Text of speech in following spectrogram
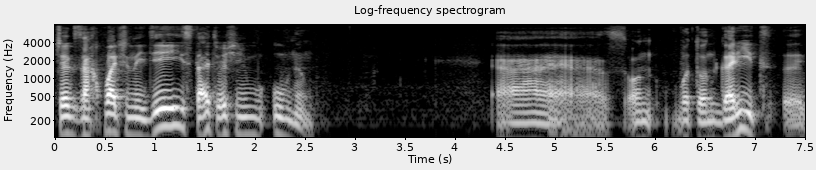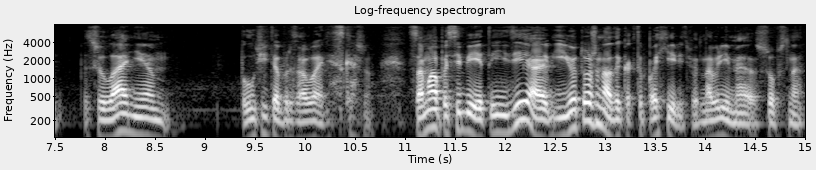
человек захвачен идеей стать очень умным, э, он, вот он горит э, желанием получить образование, скажем. Сама по себе эта идея, ее тоже надо как-то похерить. Вот на время, собственно,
